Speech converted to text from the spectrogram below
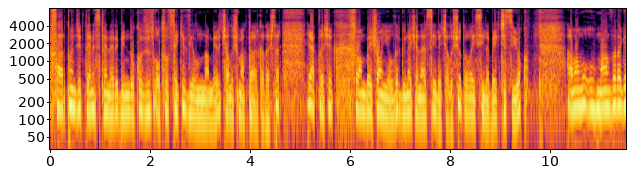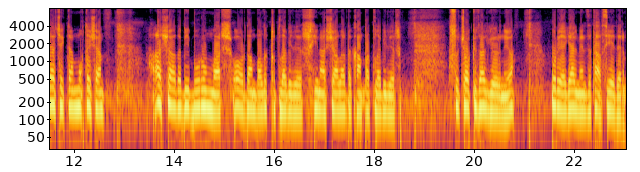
Sarpıncık Deniz Feneri 1938 yılından beri çalışmakta arkadaşlar. Yaklaşık son 5-10 yıldır güneş enerjisiyle çalışıyor. Dolayısıyla bekçisi yok. Ama bu manzara gerçekten muhteşem. Aşağıda bir burun var. Oradan balık tutulabilir. Yine aşağılarda kamp atılabilir. Su çok güzel görünüyor. Buraya gelmenizi tavsiye ederim.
